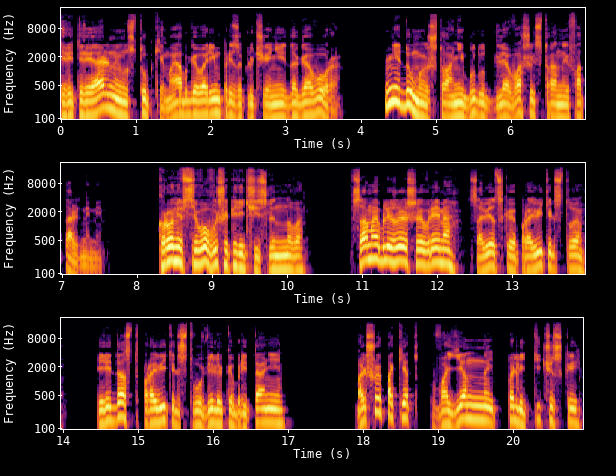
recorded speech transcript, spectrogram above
Территориальные уступки мы обговорим при заключении договора. Не думаю, что они будут для вашей страны фатальными. Кроме всего вышеперечисленного, в самое ближайшее время советское правительство передаст правительству Великобритании большой пакет военной, политической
